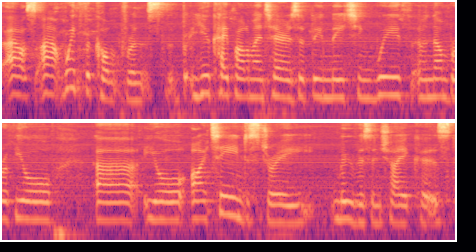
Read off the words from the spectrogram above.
out, out with the conference the UK parliamentarians have been meeting with a number of your uh, your IT industry movers and shakers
